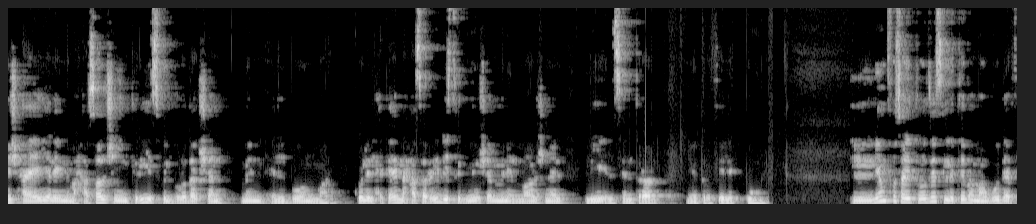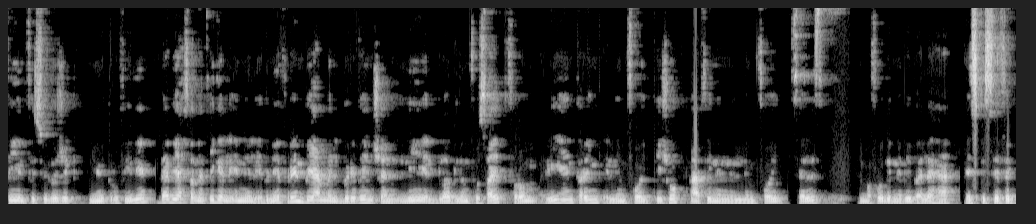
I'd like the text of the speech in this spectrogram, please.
مش حقيقية لأن ما حصلش increase في ال production من ال bone marrow كل الحكاية إن حصل redistribution من ال marginal لل central neutrophilic pool ال lymphocytosis اللي بتبقى موجودة في ال physiologic neutrophilia ده بيحصل نتيجة لأن ال epinephrine بيعمل prevention لل blood lymphocyte from re-entering ال lymphoid tissue عارفين إن ال lymphoid cells المفروض إن بيبقى لها specific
